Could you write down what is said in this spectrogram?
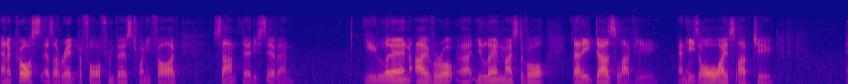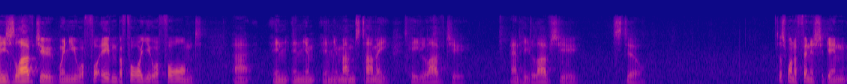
And of course, as I read before from verse 25, Psalm 37, you learn overall, uh, you learn most of all that he does love you and he's always loved you. He's loved you when you were, for, even before you were formed uh, in, in, your, in your mum's tummy. He loved you, and He loves you still. Just want to finish again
